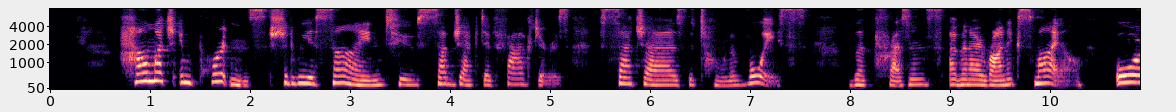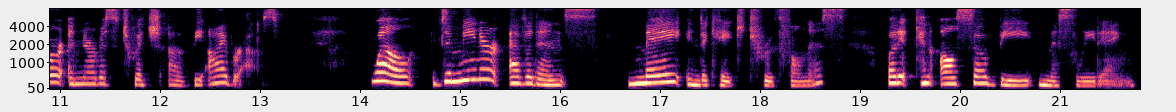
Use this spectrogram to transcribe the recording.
How much importance should we assign to subjective factors such as the tone of voice, the presence of an ironic smile, or a nervous twitch of the eyebrows? Well, demeanor evidence may indicate truthfulness, but it can also be misleading.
